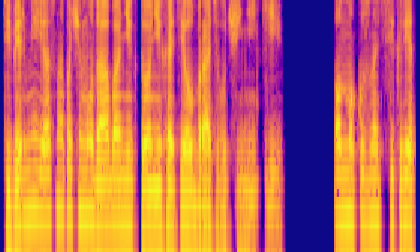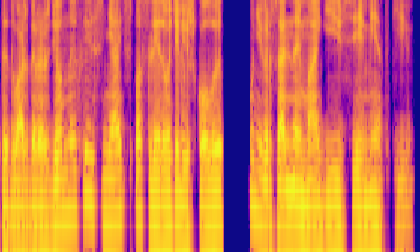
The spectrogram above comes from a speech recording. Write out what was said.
Теперь мне ясно, почему Даба никто не хотел брать в ученики. Он мог узнать секреты дважды рожденных и снять с последователей школы универсальной магии все метки.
